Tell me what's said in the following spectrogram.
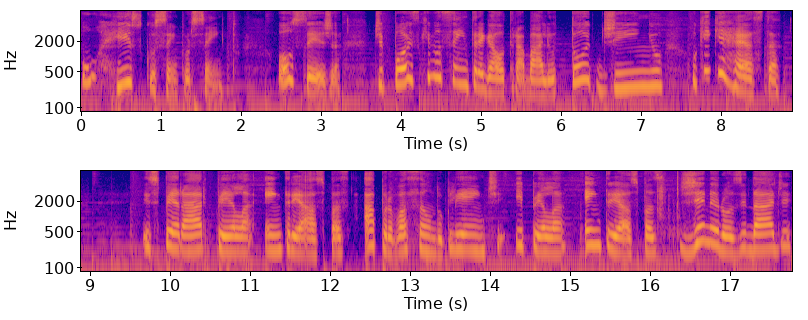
um risco 100%. Ou seja, depois que você entregar o trabalho todinho, o que, que resta? Esperar pela, entre aspas, aprovação do cliente e pela, entre aspas, generosidade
